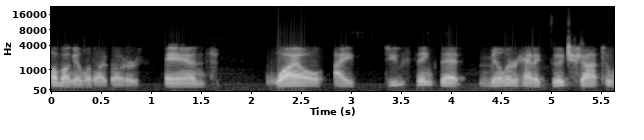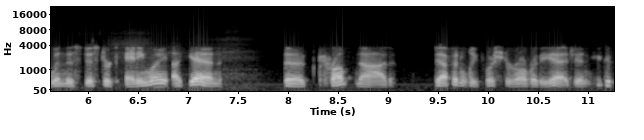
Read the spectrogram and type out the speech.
among Illinois voters. And while I do think that Miller had a good shot to win this district anyway, again, the Trump nod definitely pushed her over the edge. And you could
